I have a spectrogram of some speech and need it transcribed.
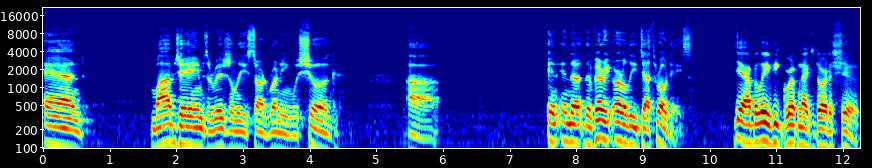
And Mob James originally started running with Suge uh, in, in the, the very early Death Row days. Yeah, I believe he grew up next door to Suge,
